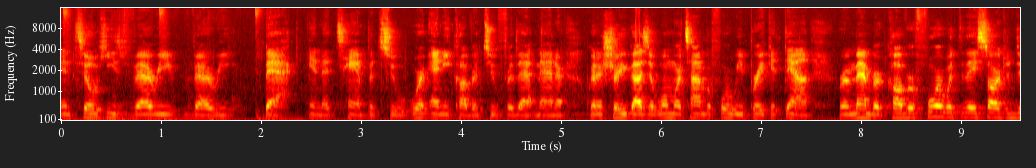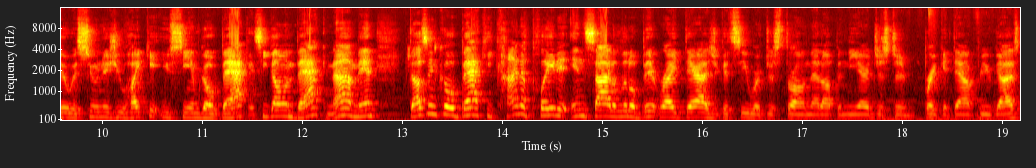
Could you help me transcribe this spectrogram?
until he's very, very back in a Tampa 2 or any cover 2 for that matter. I'm going to show you guys it one more time before we break it down. Remember, cover 4, what do they start to do? As soon as you hike it, you see him go back. Is he going back? Nah, man. Doesn't go back. He kind of played it inside a little bit right there. As you can see, we're just throwing that up in the air just to break it down for you guys.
